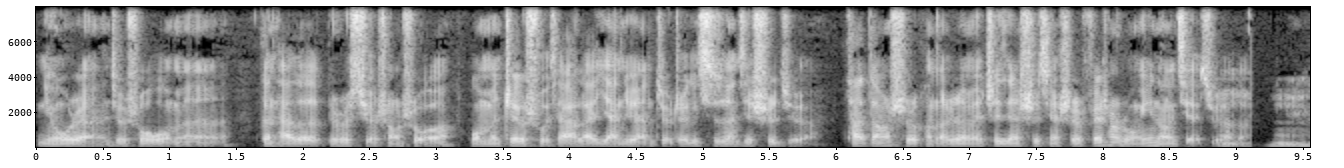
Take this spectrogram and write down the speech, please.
牛人就说：“我们跟他的，比如说学生说，我们这个暑假来研究研究这个计算机视觉。”他当时可能认为这件事情是非常容易能解决的。嗯，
